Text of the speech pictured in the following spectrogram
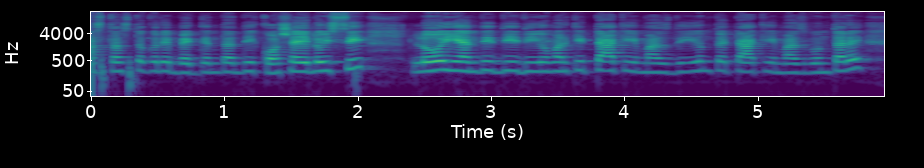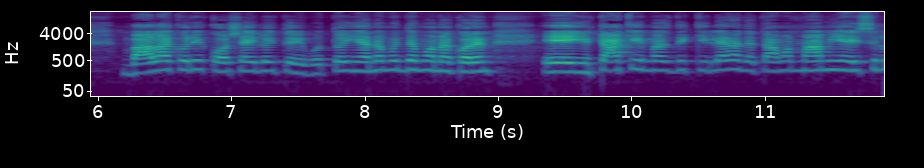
আস্তে আস্তে করে বেগেনটা দিয়ে কষাই লইছি। লই ইয়ান দিয়ে দিয়ে দিও আর কি টাকি মাছ দিও, তো টাকি মাছ গুনতারে বালা করে কষাই লইতে হইব। তো ইয়ানের মধ্যে মনে করেন এই টাকি মাছ দিয়ে কিলে না তো আমার মামি আইছিল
